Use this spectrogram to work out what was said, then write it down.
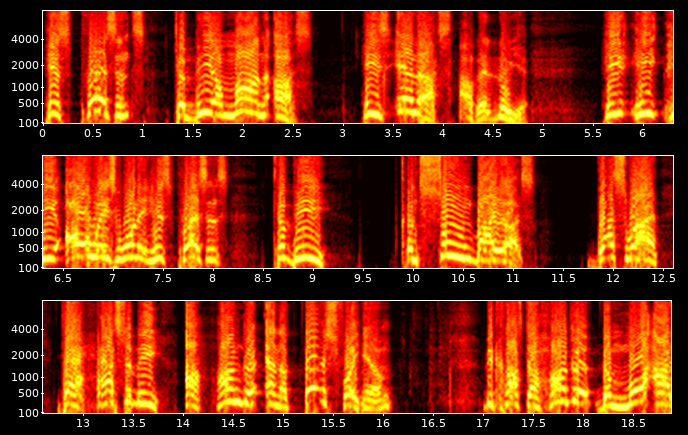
his presence to be among us. He's in us. Hallelujah. He, he, he always wanted his presence to be consumed by us. That's why there has to be a hunger and a thirst for him because the hunger, the more I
